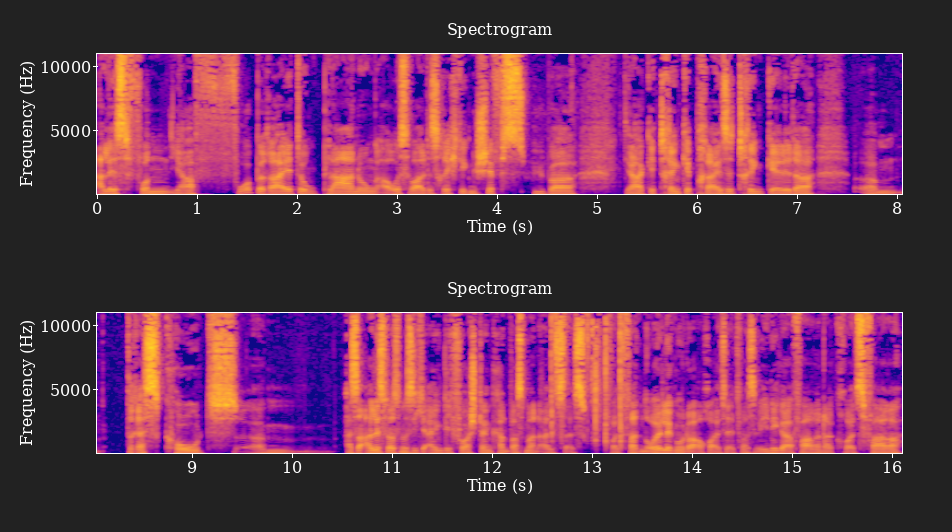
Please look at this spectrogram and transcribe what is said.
alles von, ja, Vorbereitung, Planung, Auswahl des richtigen Schiffs über ja, Getränkepreise, Trinkgelder, ähm, Dresscode, ähm, also alles, was man sich eigentlich vorstellen kann, was man als, als Kreuzfahrtneuling oder auch als etwas weniger erfahrener Kreuzfahrer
